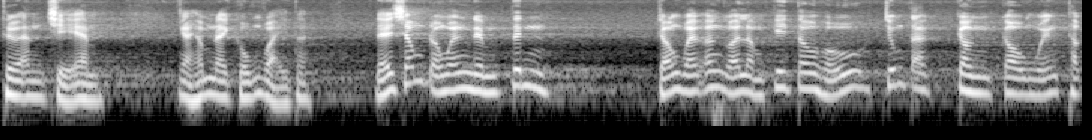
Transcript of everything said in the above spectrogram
Thưa anh chị em, Ngày hôm nay cũng vậy thôi. Để sống trọn vẹn niềm tin, Trọn vẹn ơn gọi làm Kitô hữu, Chúng ta cần cầu nguyện thật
